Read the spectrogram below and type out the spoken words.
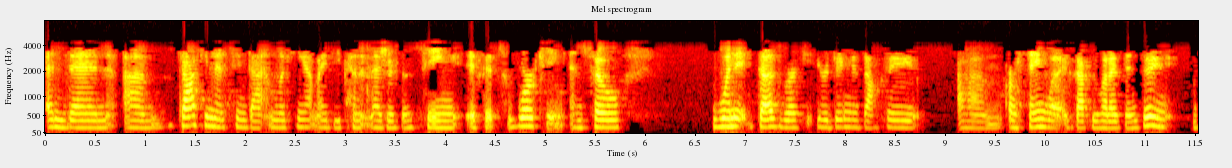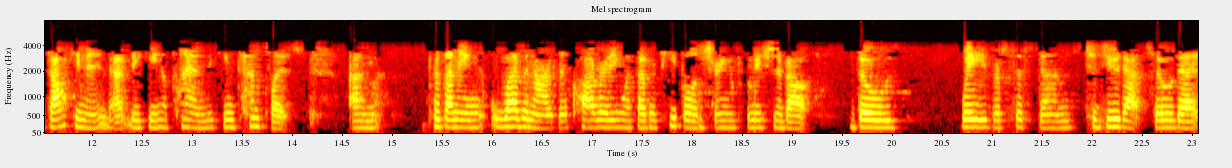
and then um, documenting that and looking at my dependent measures and seeing if it's working. And so when it does work, you're doing exactly um, or saying what exactly what I've been doing, documenting that, making a plan, making templates, um, presenting webinars and collaborating with other people and sharing information about those ways or systems to do that so that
